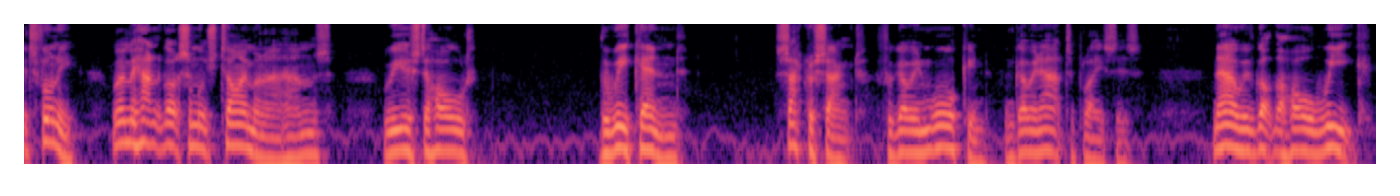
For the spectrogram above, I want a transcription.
It's funny, when we hadn't got so much time on our hands, we used to hold the weekend sacrosanct for going walking and going out to places. Now we've got the whole week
